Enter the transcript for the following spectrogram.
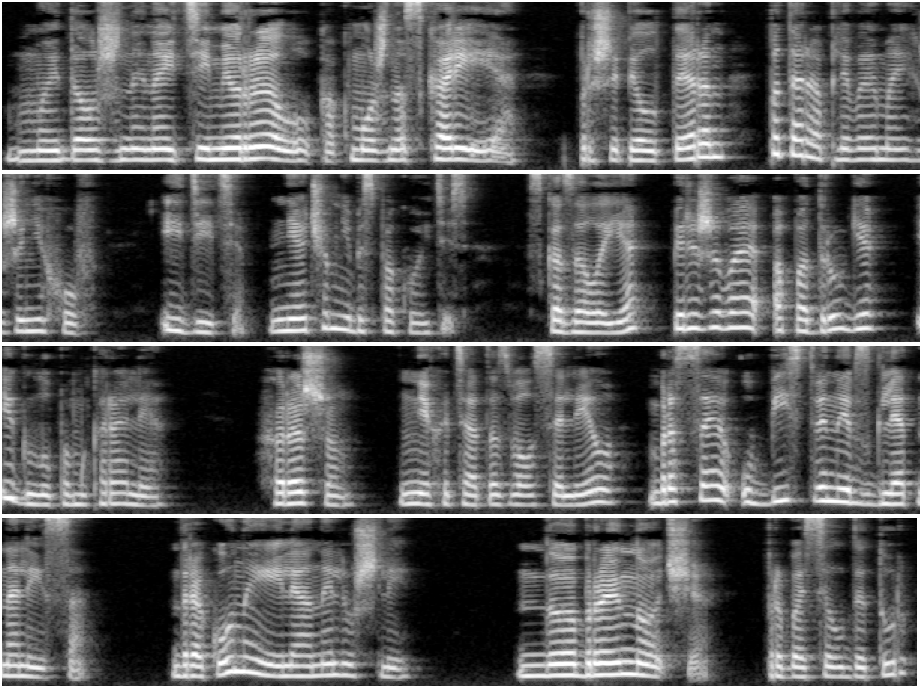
«Мы должны найти Миреллу как можно скорее», – прошипел Террен, поторапливая моих женихов. «Идите, ни о чем не беспокойтесь», – сказала я, переживая о подруге и глупом короле. «Хорошо», – нехотя отозвался Лео, бросая убийственный взгляд на Лиса. Драконы и Элеонель ушли. «Доброй ночи», – пробасил Детур,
